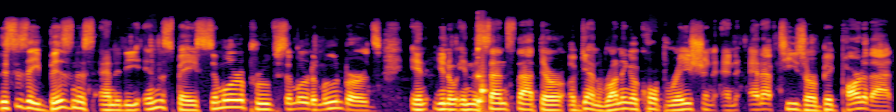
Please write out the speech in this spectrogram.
This is a business entity in the space, similar to Proof, similar to Moonbirds, in, you know, in the sense that they're, again, running a corporation and NFTs are a big part of that.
